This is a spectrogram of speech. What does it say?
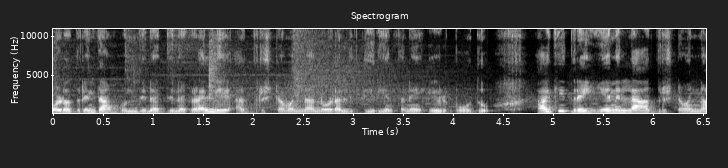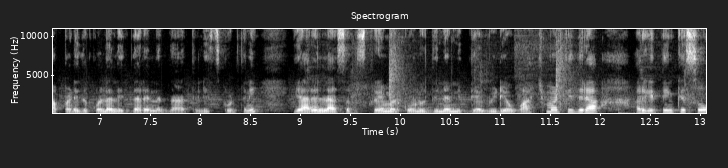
ಮಾಡೋದ್ರಿಂದ ಮುಂದಿನ ದಿನಗಳಲ್ಲಿ ಅದೃಷ್ಟವನ್ನು ನೋಡಲಿದ್ದೀರಿ ಅಂತಲೇ ಹೇಳ್ಬೋದು. ಹಾಗಿದ್ರೆ ಏನೆಲ್ಲ ಅದೃಷ್ಟವನ್ನು ಪಡೆದುಕೊಳ್ಳಲಿದ್ದಾರೆ ಅನ್ನೋದನ್ನ ತಿಳಿಸ್ಕೊಡ್ತೀನಿ. ಯಾರೆಲ್ಲ ಸಬ್ಸ್ಕ್ರೈಬ್ ಮಾಡಿಕೊಂಡು ದಿನನಿತ್ಯ ವಿಡಿಯೋ ವಾಚ್ ಮಾಡ್ತಿದ್ದೀರಾ? ಅವರಿಗೆ ಥ್ಯಾಂಕ್ ಯು ಸೋ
